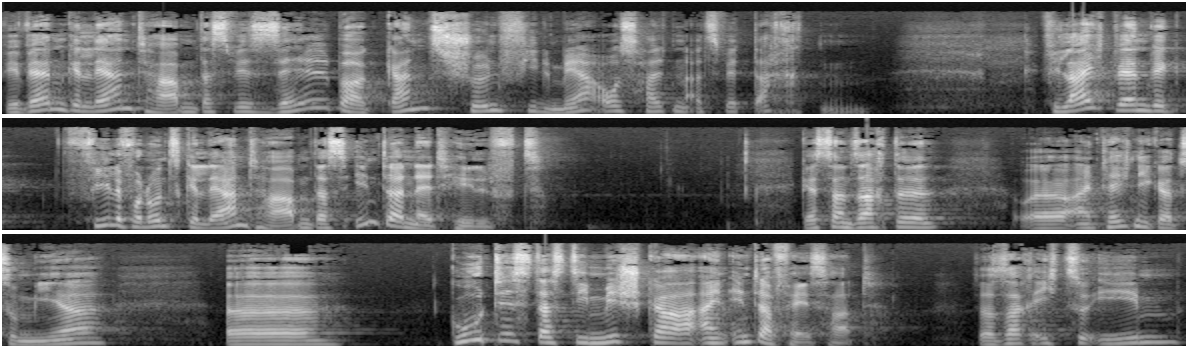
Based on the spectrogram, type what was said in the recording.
Wir werden gelernt haben, dass wir selber ganz schön viel mehr aushalten, als wir dachten. Vielleicht werden wir viele von uns gelernt haben, dass Internet hilft. Gestern sagte äh, ein Techniker zu mir, äh, gut ist, dass die Mischka ein Interface hat. Da sage ich zu ihm,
